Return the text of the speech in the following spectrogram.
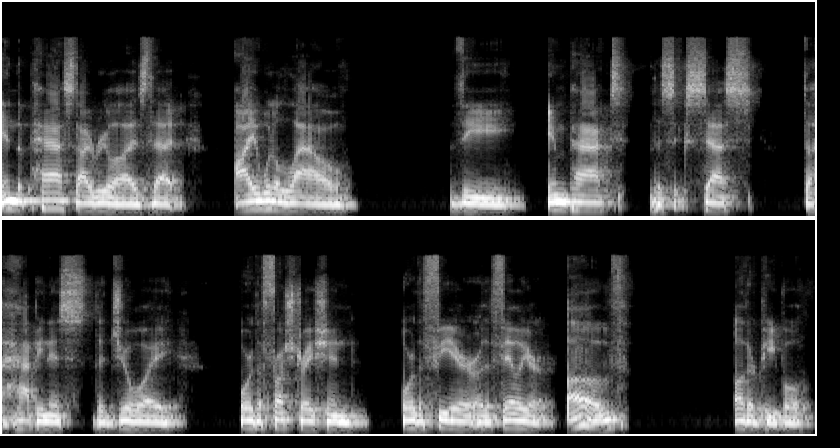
In the past, I realized that I would allow the impact, the success, the happiness, the joy, or the frustration or the fear or the failure of other people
